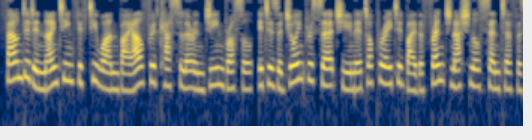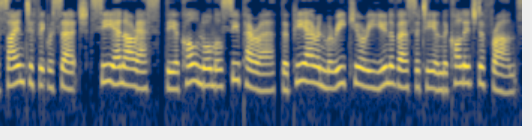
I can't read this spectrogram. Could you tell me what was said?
Founded in 1951 by Alfred Kastler and Jean Brossel, it is a joint research unit operated by the French National Centre for Scientific Research CNRS, the École Normale Supérieure, the Pierre and Marie Curie University and the Collège de France.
